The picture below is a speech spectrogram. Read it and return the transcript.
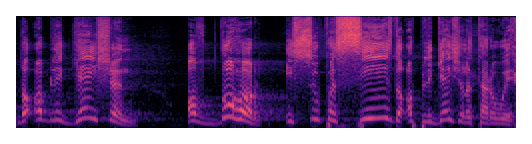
the obligation of Dhuhr, it supersedes the obligation of Tarawih.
